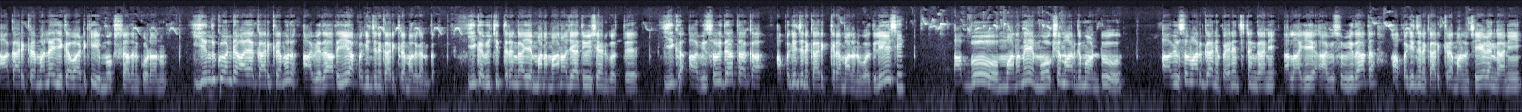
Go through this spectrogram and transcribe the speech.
ఆ కార్యక్రమాలే ఇక వాటికి మోక్ష సాధన కూడాను. ఎందుకు అంటే ఆయా కార్యక్రమాలు ఆ విధాతయే అప్పగించిన కార్యక్రమాలు కనుక ఇక విచిత్రంగా ఏ మన మానవ జాతి విషయానికి వస్తే ఇక ఆ విశ్వవిధాత కా- అప్పగించిన కార్యక్రమాలను వదిలేసి అబ్బో మనమే మోక్ష మార్గము అంటూ ఆ విశ్వ మార్గాన్ని పయనించడం కానీ అలాగే ఆ విశ్వ విధాత అప్పగించిన కార్యక్రమాలను చేయడం కానీ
